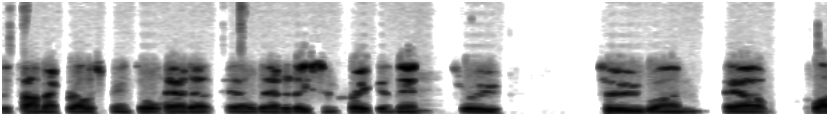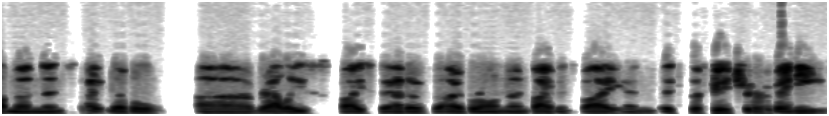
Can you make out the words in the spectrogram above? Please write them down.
the tarmac rally sprints, all held out, held out at Eastern Creek, and then through to um, our clubman and state level uh, rallies based out of Oberon and Batemans Bay. And it's the future of any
